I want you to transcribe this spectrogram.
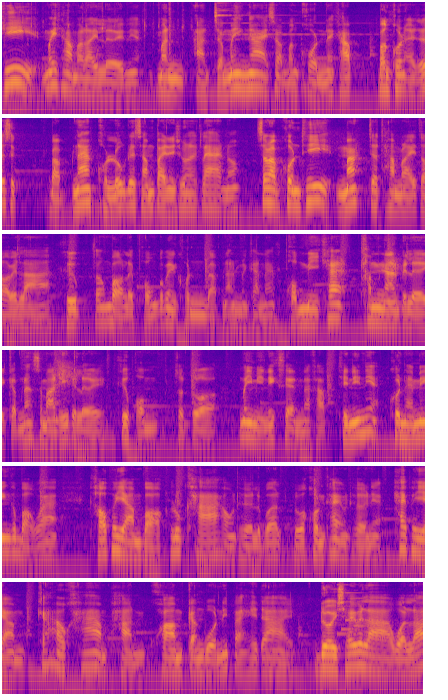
ที่ไม่ทำอะไรเลยเนี่ยมันอาจจะไม่ง่ายสำหรับบางคนนะครับ บางคนอาจจะรู้สึก แบบน้าขนลุกด้วยซ้ำไปในช่วงแรกๆเนาะสำหรับคนที่มักจะทำอะไรต่อเวลา คือต้องบอกเลยผมก็เป็นคนแบบนั้นเหมือนกันนะ ผมมีแค่ทำงานไปเลยกับนั่งสมาธิไปเลย คือผมส่วนตัวไม่มีนิกเซนนะครับ ทีนี้เนี่ยคุณไฮมิงก็บอกว่าเขาพยายามบอกลูกค้าของเธอหรือว่าหรือว่าคนไข้ของเธอเนี่ยให้พยายามก้าวข้ามผ่านความกังวลนี้ไปให้ได้ โดยใช้เวลาวันละ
